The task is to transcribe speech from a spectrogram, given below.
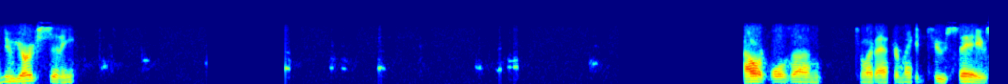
New York City. Howard holds on to it after making two saves.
